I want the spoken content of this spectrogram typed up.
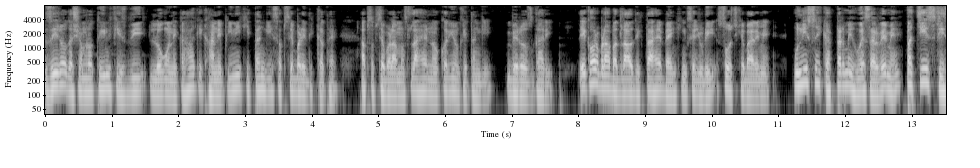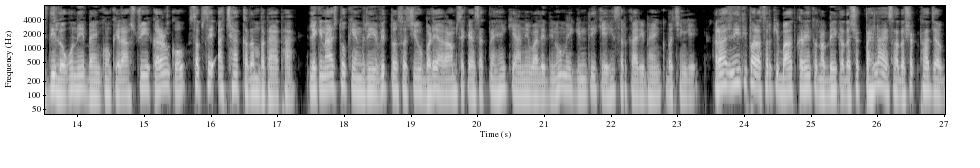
ज़ीरो दशमलव तीन फ़ीसदी लोगों ने कहा कि खाने पीने की तंगी सबसे बड़ी दिक्कत है। अब सबसे बड़ा मसला है नौकरियों की तंगी, बेरोजगारी। एक और बड़ा बदलाव दिखता है बैंकिंग से जुड़ी सोच के बारे में। उन्नीस सौ इकहत्तर में हुए सर्वे में 25 फ़ीसदी लोगों ने बैंकों के राष्ट्रीयकरण को सबसे अच्छा कदम बताया था। लेकिन आज तो केंद्रीय वित्त सचिव बड़े आराम से कह सकते हैं कि आने वाले दिनों में गिनती के ही सरकारी बैंक बचेंगे। राजनीति पर असर की बात करें तो नब्बे का दशक पहला ऐसा दशक था जब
